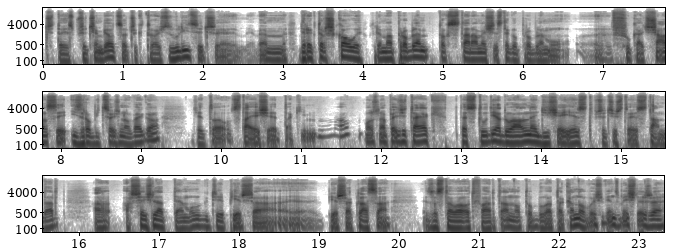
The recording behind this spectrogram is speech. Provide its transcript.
czy to jest przedsiębiorca, czy ktoś z ulicy, czy wiem, dyrektor szkoły, który ma problem, to staramy się z tego problemu e, szukać szansy i zrobić coś nowego, gdzie to staje się takim, no, można powiedzieć, tak jak te studia dualne dzisiaj jest, przecież to jest standard, a, a 6 lat temu, gdzie pierwsza, e, pierwsza klasa została otwarta, no to była taka nowość, więc myślę, że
